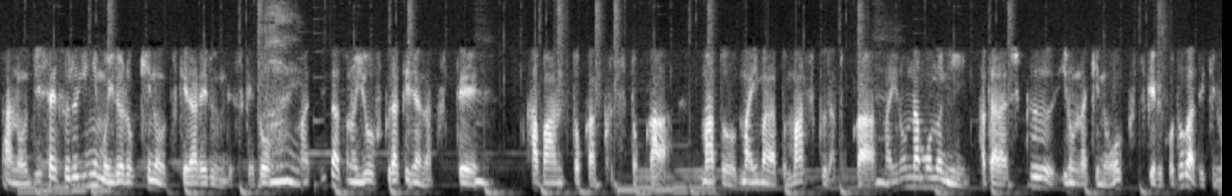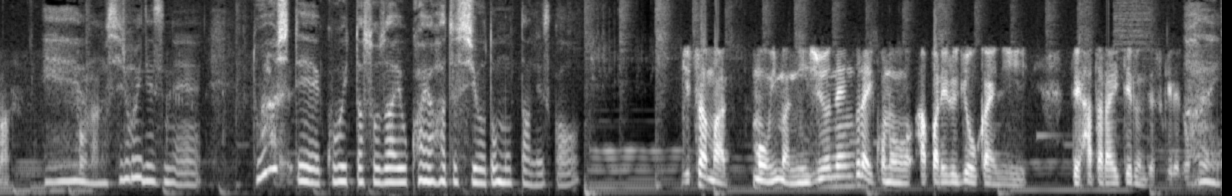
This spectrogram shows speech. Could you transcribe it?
あの実際、古着にもいろいろ機能をつけられるんですけど、はいまあ、実はその洋服だけじゃなくて、うんカバンとか靴とか、まあ、あと、まあ、今だとマスクだとか、うんまあ、いろんなものに新しくいろんな機能をくっつけることができます。えー、面白いですね。どうしてこういった素材を開発しようと思ったんですか？実は、まあ、もう今20年ぐらいこのアパレル業界にで働いてるんですけれども、はい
